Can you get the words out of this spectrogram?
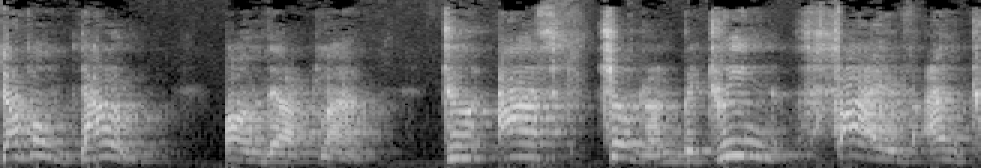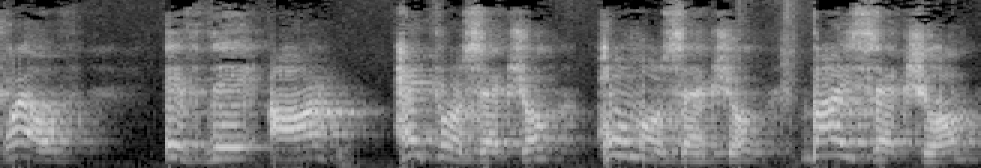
doubled down on their plan to ask children between 5 and 12 if they are heterosexual, homosexual, bisexual,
